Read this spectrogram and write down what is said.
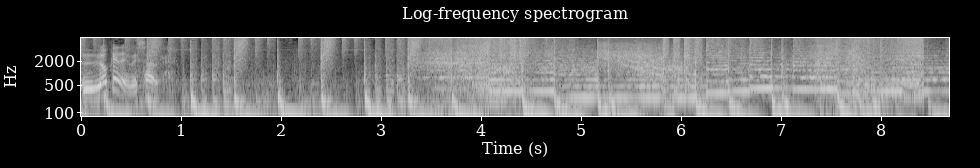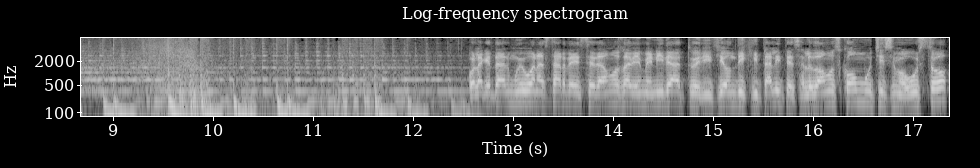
lo que debes saber. Hola, ¿qué tal? Muy buenas tardes. Te damos la bienvenida a tu edición digital y te saludamos con muchísimo gusto.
